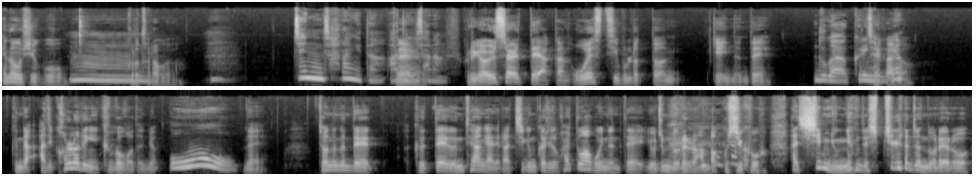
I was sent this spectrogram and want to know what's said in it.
해놓으시고 음. 그렇더라고요. 찐 사랑이다. 아들 네. 사랑. 그리고 10살 때 약간 OST 불렀던 게 있는데 누가요? 그리님이요? 제가요. 근데 아직 컬러링이 그거거든요. 오. 네. 저는 근데 그때 은퇴한 게 아니라 지금까지도 활동하고 있는데 요즘 노래를 안 바꾸시고 한 16년 전, 17년 전 노래로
